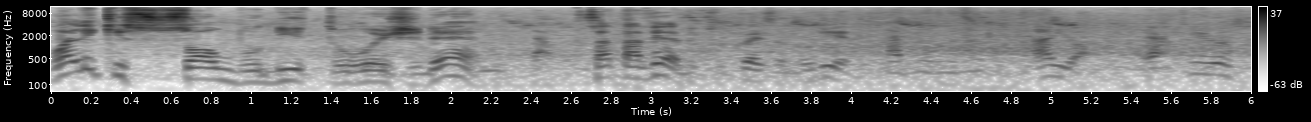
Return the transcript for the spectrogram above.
Olha que sol bonito hoje, né? Então, Você tá vendo que coisa bonita? tá bonito. Aí, ó. É aqui eu estou.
